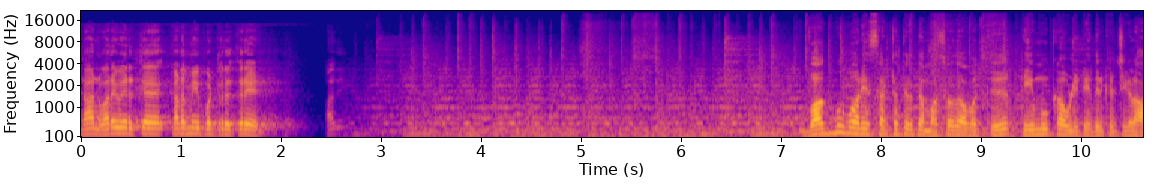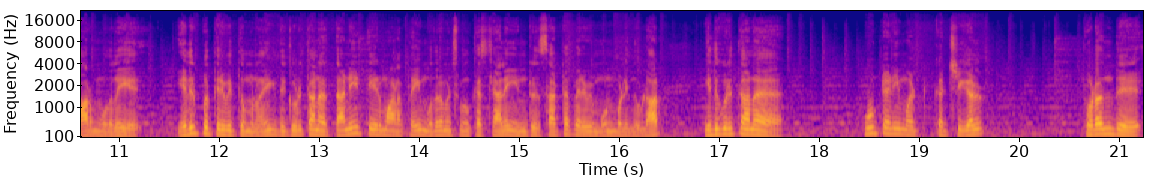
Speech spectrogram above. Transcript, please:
நான் வரவேற்க கடமைப்பட்டிருக்கிறேன். வக்பு வாரிய சட்டத்திருத்த மசோதாவுக்கு திமுக உள்ளிட்ட எதிர்க்கட்சிகள் ஆரம்ப முதலே எதிர்ப்பு தெரிவித்த முன்னணி இது குறித்தான தனி தீர்மானத்தை முதலமைச்சர் மு க ஸ்டாலின் இன்று சட்டப்பேரவை முன்மொழிந்துள்ளார். இது குறித்தான கூட்டணி மட்- கட்சிகள் தொடர்ந்து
